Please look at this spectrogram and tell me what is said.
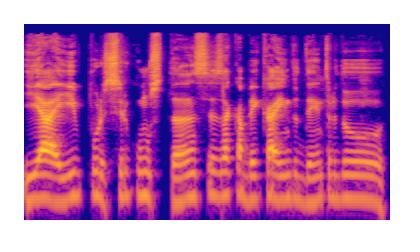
E aí, por circunstâncias, acabei caindo dentro do,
